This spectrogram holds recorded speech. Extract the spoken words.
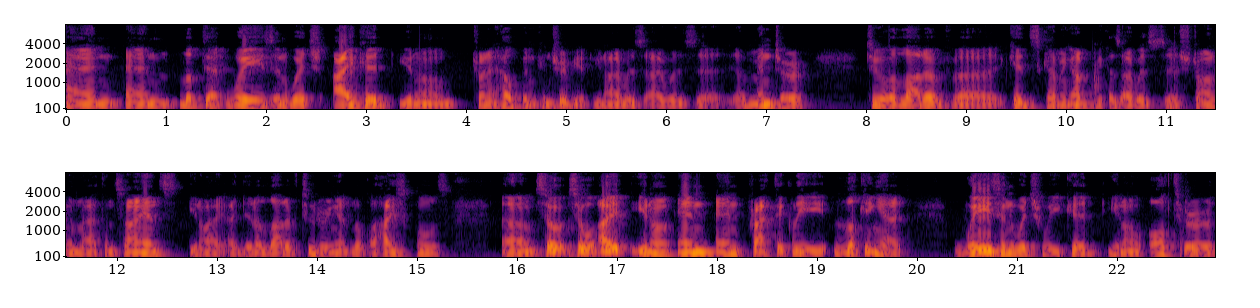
and and looked at ways in which I could, you know, trying to help and contribute. You know, I was I was a, a mentor to a lot of uh, kids coming up because I was uh, strong in math and science. You know, I, I, did a lot of tutoring at local high schools. Um, so so I, you know, and and practically looking at ways in which we could, you know, alter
